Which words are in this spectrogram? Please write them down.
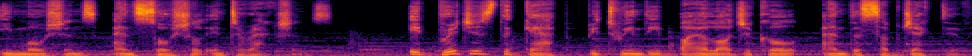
emotions, and social interactions. It bridges the gap between the biological and the subjective,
